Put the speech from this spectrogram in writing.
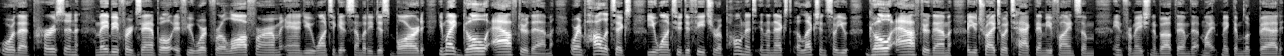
or that person. Maybe, for example, if you work for a law firm and you want to get somebody disbarred, you might go after them. Or in politics, you want to defeat your opponent in the next election, so you go after them. You try to attack them, you find some information about them that might make them look bad.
